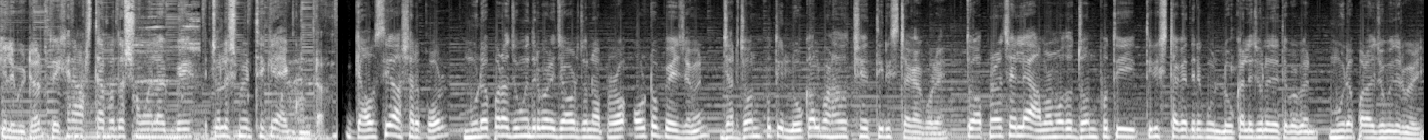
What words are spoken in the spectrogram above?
কিলোমিটার। তো এখানে আসতে আপনাদের সময় লাগবে চল্লিশ মিনিট থেকে এক ঘণ্টা। গাউসিয়া আসার পর মুড়াপাড়া জমিদার বাড়ি যাওয়ার জন্য আপনারা অটো পেয়ে যাবেন, যার জনপ্রতি লোকাল ভাড়া হচ্ছে তিরিশ টাকা করে। তো আপনারা চাইলে আমার মতো জনপ্রতি তিরিশ টাকা দিয়ে লোকালে চলে যেতে পারবেন মুড়াপাড়া জমিদার বাড়ি।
